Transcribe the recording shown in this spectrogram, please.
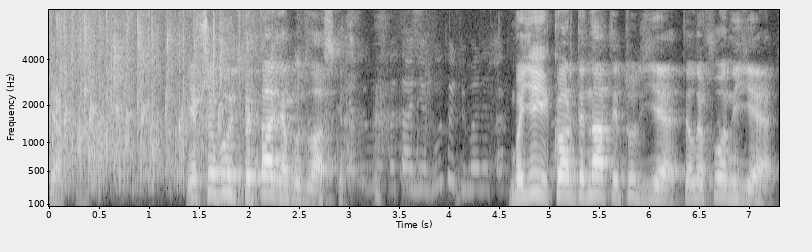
Дякую. Якщо будуть питання, будь ласка. Питання будуть у мене так. Мої координати тут є, телефон є.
